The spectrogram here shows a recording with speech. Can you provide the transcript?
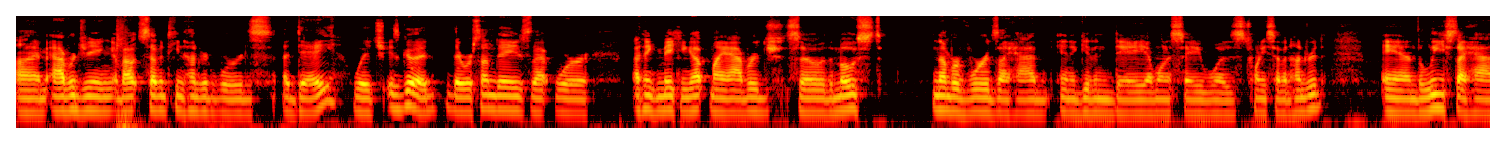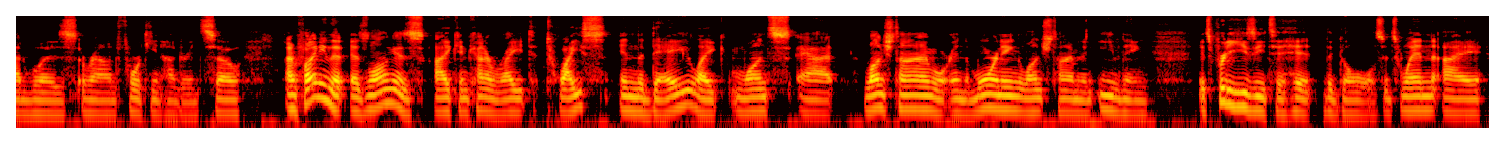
I'm averaging about 1,700 words a day, which is good. There were some days that were, I think, making up my average. So the most number of words I had in a given day, I want to say, was 2,700. And the least I had was around 1,400. So I'm finding that as long as I can kind of write twice in the day, like once at lunchtime or in the morning, lunchtime, and then evening, it's pretty easy to hit the goals. It's when I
